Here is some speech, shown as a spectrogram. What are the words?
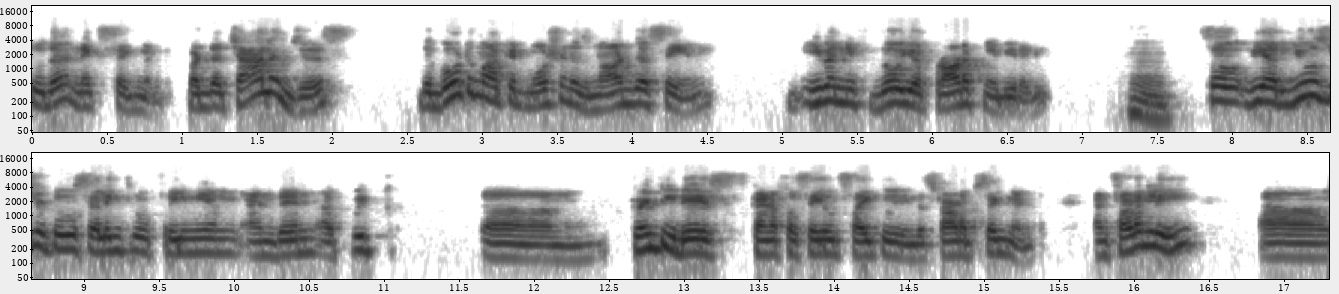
to the next segment. But the challenge is the go to market motion is not the same even if though your product may be ready. Hmm. so we are used to selling through freemium and then a quick um, 20 days kind of a sales cycle in the startup segment. And suddenly uh,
